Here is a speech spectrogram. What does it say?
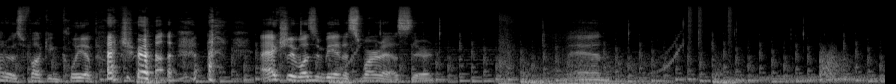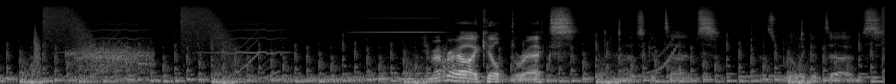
I thought it was fucking Cleopatra. I actually wasn't being a smartass there. Man. You remember how I killed Thraxx? Yeah, that was good times. That was really good times.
